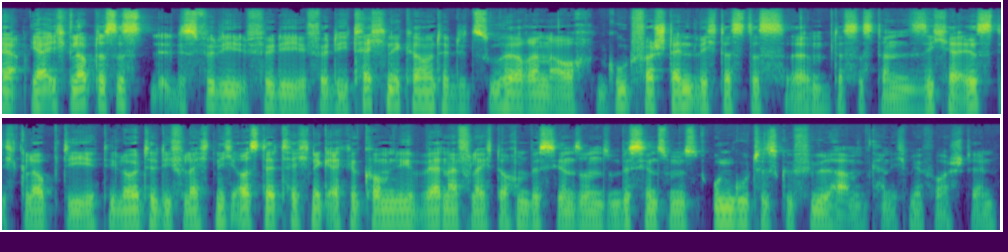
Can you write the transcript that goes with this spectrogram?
ja, ja, ich glaube, das ist, ist für die für die für die Techniker unter die Zuhörern auch gut verständlich, dass das ähm, dass es dann sicher ist. Ich glaube, die die Leute, die vielleicht nicht aus der Technikecke kommen, die werden da vielleicht doch ein bisschen so ein, so ein bisschen zumindest ungutes Gefühl haben, kann ich mir vorstellen.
